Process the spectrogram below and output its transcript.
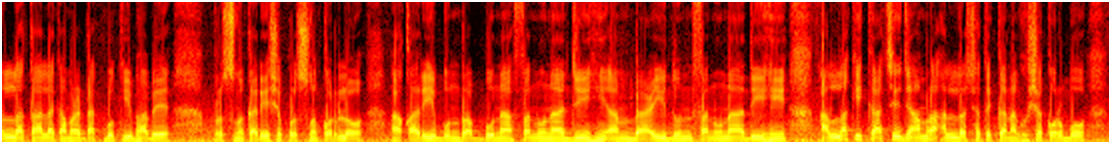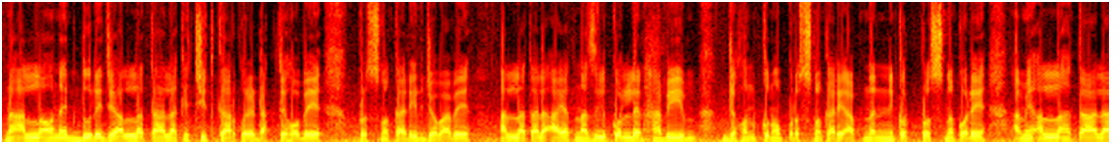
আল্লাহ তালাকে আমরা ডাকবো কীভাবে? প্রশ্নকারী এসে প্রশ্ন করল, আকারিবুন রব্বুনা ফানুনা জিহি আম বাঈদুন ফানুনা দিহি আল্লাহ কি কাছে যে আমরা আল্লাহর সাথে কানা ঘুষা করব? না আল্লাহ অনেক দূরে যে আল্লাহ তালাকে চিৎকার করে ডাকতে হবে? প্রশ্নকারীর জবাবে, আল্লাহ তালা আয়াত নাজিল করলেন, হাবিব, যখন কোনো প্রশ্নকারী আপনার নিকট প্রশ্ন করে, আমি আল্লাহ তালা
